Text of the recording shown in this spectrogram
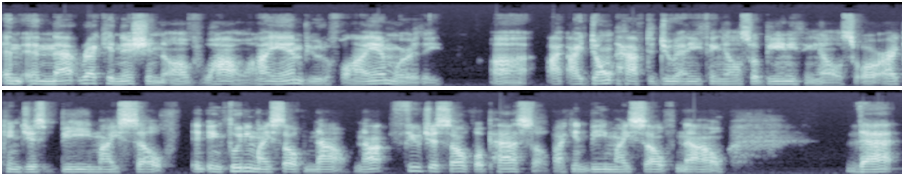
and, and that recognition of, wow, I am beautiful. I am worthy. Uh, I, I don't have to do anything else or be anything else, or I can just be myself, including myself now, not future self or past self. I can be myself now. That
